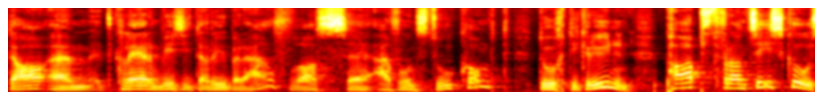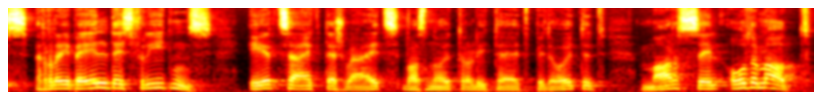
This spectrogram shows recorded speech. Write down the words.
Da ähm, klären wir Sie darüber auf, was äh, auf uns zukommt durch die Grünen. Papst Franziskus, Rebell des Friedens, er zeigt der Schweiz, was Neutralität bedeutet. Marcel Odermatt,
